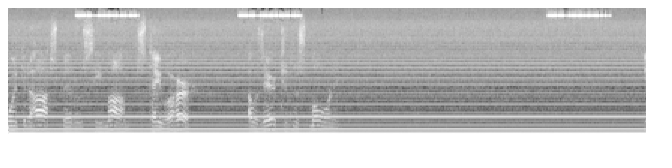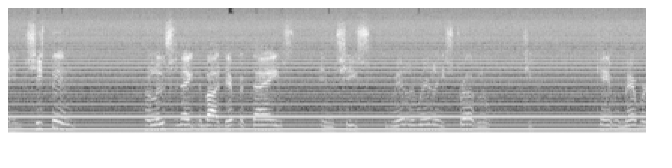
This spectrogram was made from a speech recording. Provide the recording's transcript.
went to the hospital to see mom, stay with her. I was there till this morning. And she's been hallucinating about different things, and she's really, really struggling. She can't remember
